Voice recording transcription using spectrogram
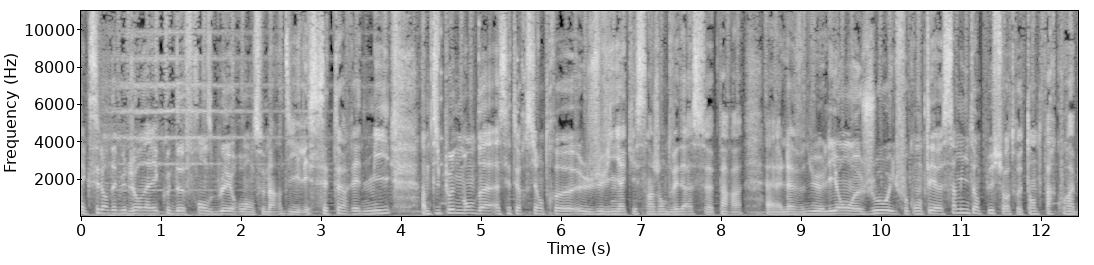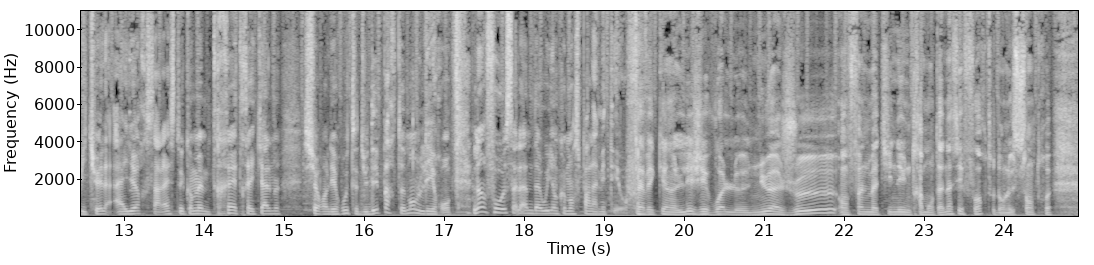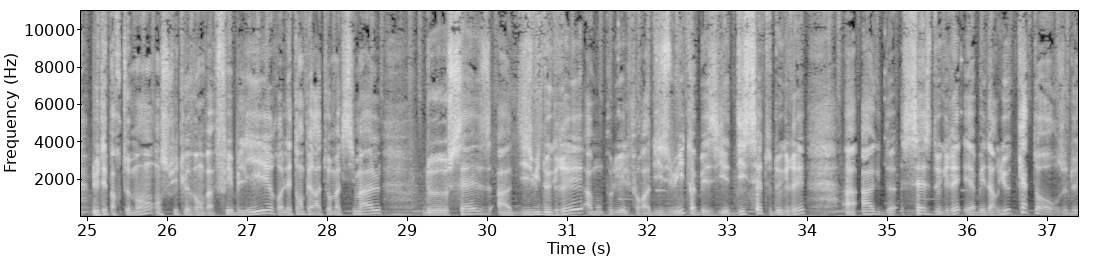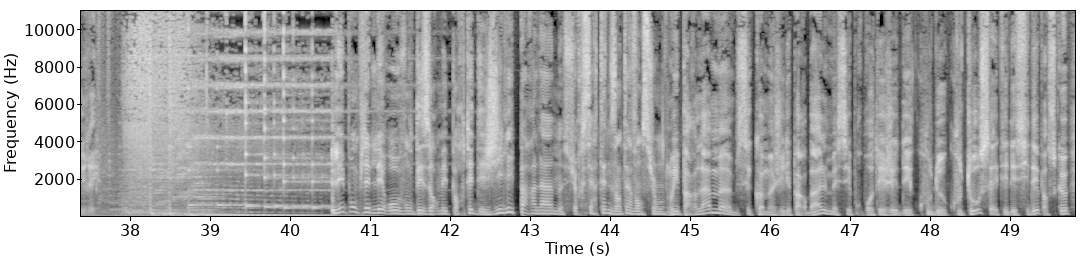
Excellent début de journée à l'écoute de France Bleu Héros en ce mardi. Il est 7h30. Un petit peu de monde à cette heure-ci entre Juvignac et Saint-Jean-de-Védas par euh, l'avenue Léon Jouot. Il faut compter 5 minutes en plus sur votre temps de parcours habituel. Ailleurs, ça reste quand même très très calme sur les routes du département de l'Hérault. L'info, Salam Daoui, on commence par la météo. Avec un léger voile nuageux, en fin de matinée, une tramontane assez forte dans le centre du département. Ensuite, le vent va faiblir. Les températures maximales de 16 à 18 degrés. À Montpellier, il fera 18. À Béziers, 17 degrés. À Agde, 16 degrés. Et à Bédarieux, 14 degrés. Les pompiers de l'Hérault vont désormais porter des gilets par lame sur certaines interventions. Oui, par lame, c'est comme un gilet par balle, mais c'est pour protéger des coups de couteau. Ça a été décidé parce que,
